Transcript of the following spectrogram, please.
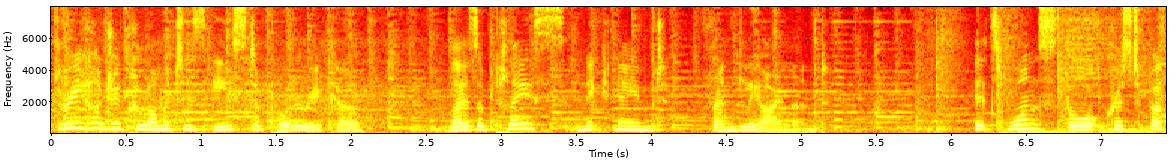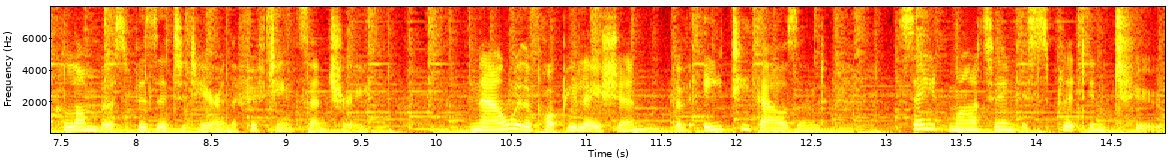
Three hundred kilometers east of Puerto Rico lies a place nicknamed Friendly Island. It's once thought Christopher Columbus visited here in the 15th century. Now, with a population of 80,000, St. Martin is split in two.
